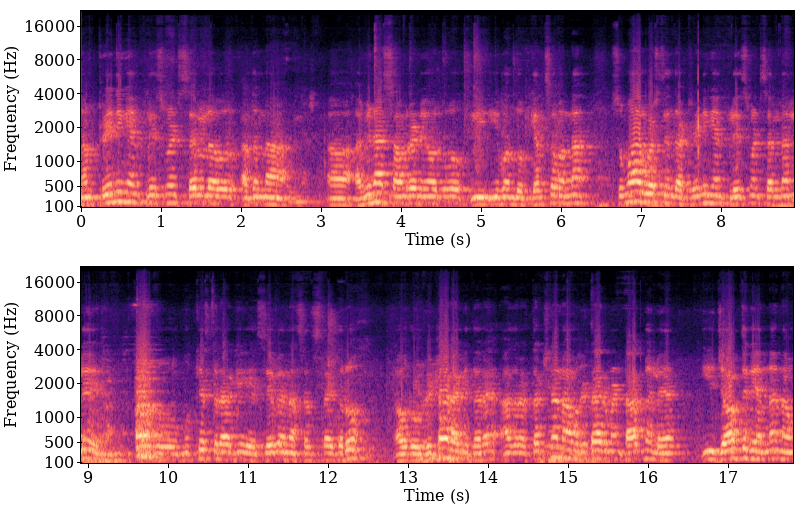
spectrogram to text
ನಮ್ಮ ಟ್ರೈನಿಂಗ್ ಆ್ಯಂಡ್ ಪ್ಲೇಸ್ಮೆಂಟ್ ಸೆಲ್ ಅವರು ಅದನ್ನ ಅವಿನಾಶ್ ಸಾಮ್ರಾಣಿ ಅವರು ಈ ಈ ಒಂದು ಕೆಲಸವನ್ನ ಸುಮಾರು ವರ್ಷದಿಂದ ಟ್ರೈನಿಂಗ್ ಆ್ಯಂಡ್ ಪ್ಲೇಸ್ಮೆಂಟ್ ಸೆಲ್ನಲ್ಲಿ ಅವರು ಮುಖ್ಯಸ್ಥರಾಗಿ ಸೇವೆಯನ್ನು ಸಲ್ಲಿಸ್ತಾ ಇದ್ದರು. ಅವರು ರಿಟೈರ್ ಆಗಿದ್ದಾರೆ. ಅದರ ತಕ್ಷಣ ನಾವು ರಿಟೈರ್ಮೆಂಟ್ ಆದಮೇಲೆ ಈ ಜವಾಬ್ದಾರಿಯನ್ನ ನಾವು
